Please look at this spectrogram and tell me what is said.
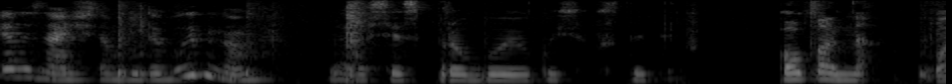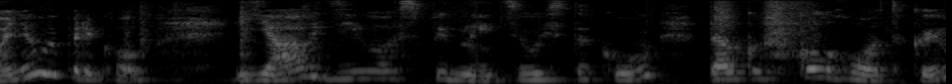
Я не знаю, чи там буде видно. Зараз я спробую якусь пустити. Опа-на! Поняли прикол? Я вділа спідницю ось таку, також колготки.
